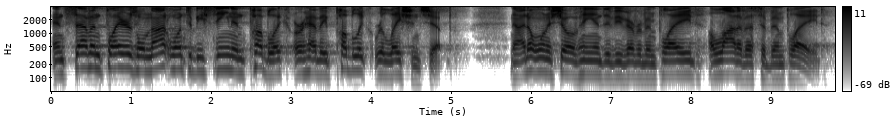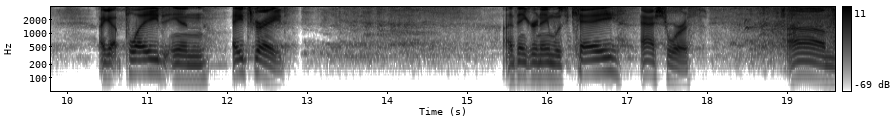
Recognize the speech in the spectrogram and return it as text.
And seven, players will not want to be seen in public or have a public relationship. Now, I don't want a show of hands if you've ever been played. A lot of us have been played. I got played in eighth grade. I think her name was Kay Ashworth. Um,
